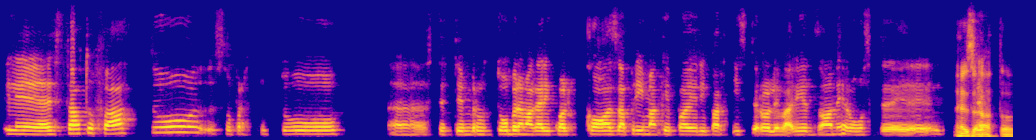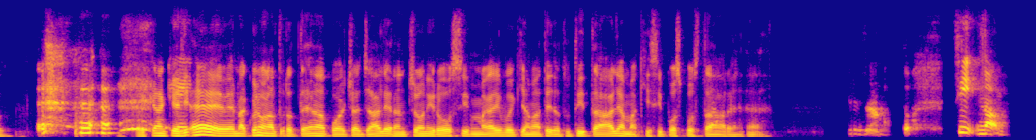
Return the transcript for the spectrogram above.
È stato fatto soprattutto eh, settembre-ottobre, magari qualcosa prima che poi ripartissero le varie zone rosse. Esatto. Perché anche lì, eh, ma quello è un altro tema, poi cioè gialli, arancioni, rossi, magari voi chiamate da tutta Italia, ma chi si può spostare? Eh. Esatto. Sì, no,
